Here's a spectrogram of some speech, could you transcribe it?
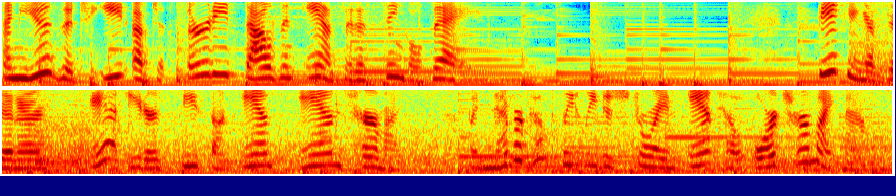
and use it to eat up to 30,000 ants in a single day. Speaking of dinner, anteaters feast on ants and termites, but never completely destroy an anthill or termite mound.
